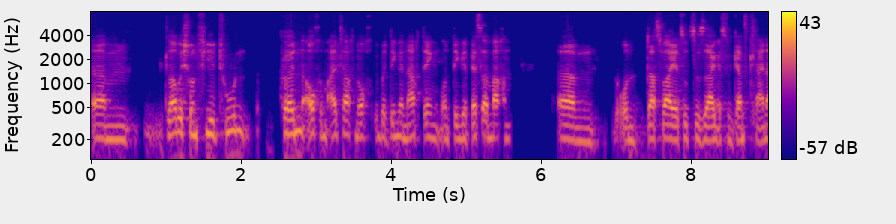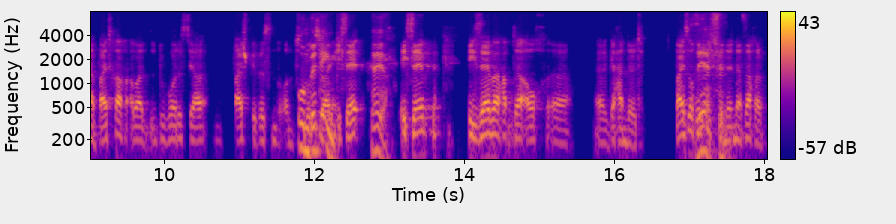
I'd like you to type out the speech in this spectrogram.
ähm, glaube ich, schon viel tun, können auch im Alltag noch über Dinge nachdenken und Dinge besser machen. Ähm, und das war jetzt sozusagen ist ein ganz kleiner Beitrag, aber du wolltest ja ein Beispiel wissen und unbedingt. Ich, sel ja, ja. ich, sel ich selber habe da auch äh, äh gehandelt, ich es auch Sehr richtig finde in der Sache.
